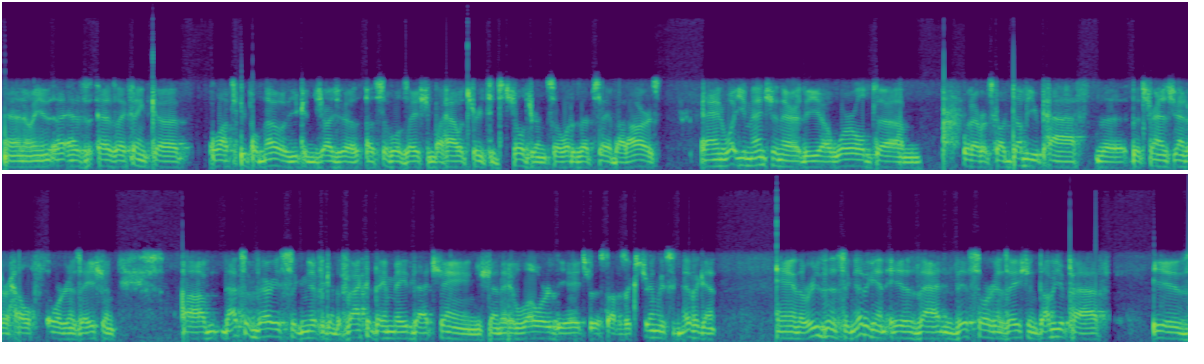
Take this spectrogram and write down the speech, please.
And I mean, as as I think uh, lots of people know, you can judge a, a civilization by how it treats its children. So, what does that say about ours? And what you mentioned there, the uh, World, um, whatever it's called, WPATH, the, the Transgender Health Organization, um, that's a very significant. The fact that they made that change and they lowered the age for this stuff is extremely significant. And the reason it's significant is that this organization, WPATH, is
